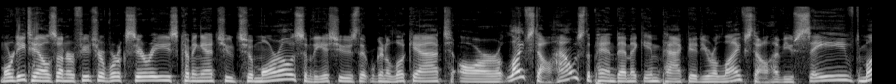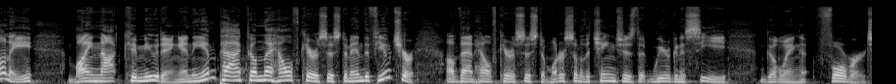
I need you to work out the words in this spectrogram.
More details on our Future of Work series coming at you tomorrow. Some of the issues that we're going to look at are lifestyle. How has the pandemic impacted your lifestyle? Have you saved money by not commuting? And the impact on the healthcare system and the future of that healthcare system. What are some of the changes that we're going to see going forward?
